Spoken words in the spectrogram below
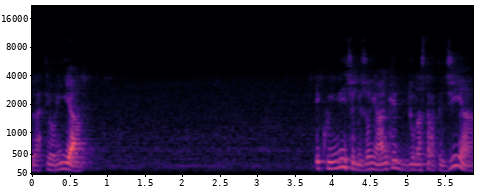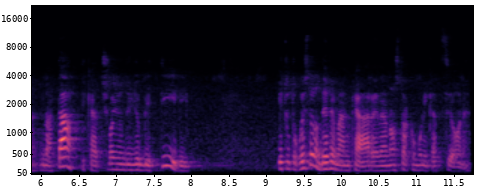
la teoria. E quindi c'è bisogno anche di una strategia, di una tattica, ci vogliono degli obiettivi. E tutto questo non deve mancare nella nostra comunicazione.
